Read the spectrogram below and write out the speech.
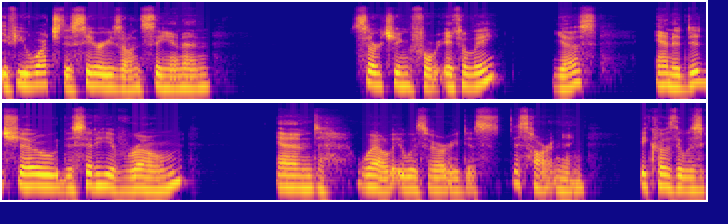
if you watch the series on CNN, Searching for Italy, yes, and it did show the city of Rome. And, well, it was very dis- disheartening because there was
